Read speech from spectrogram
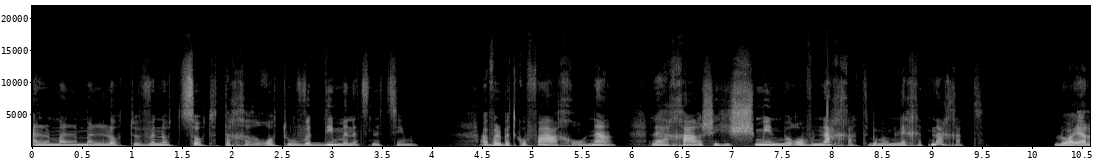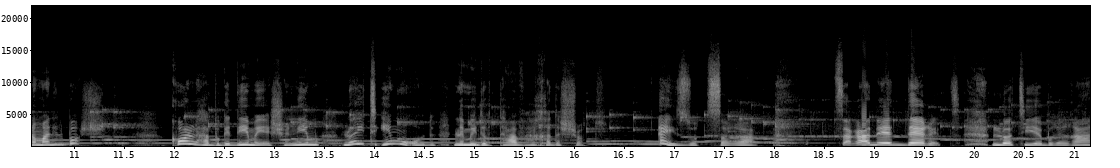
על מלמלות ונוצות, תחרות ובדים מנצנצים. אבל בתקופה האחרונה, לאחר שהשמין מרוב נחת בממלכת נחת, לא היה לו מה ללבוש. כל הבגדים הישנים לא התאימו עוד למידותיו החדשות. איזו צרה. צרה נהדרת. לא תהיה ברירה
